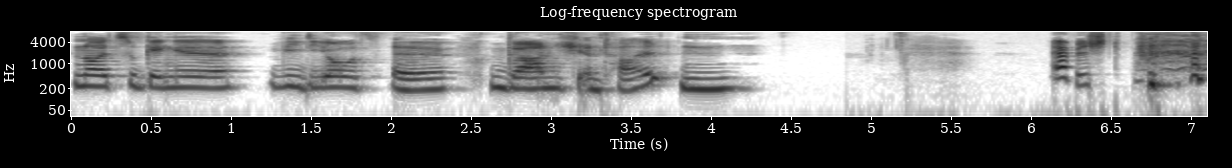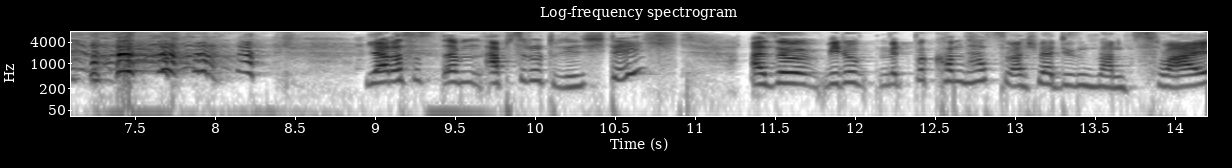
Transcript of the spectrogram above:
Neuzugänge-Videos äh, gar nicht enthalten. Erwischt. ja, das ist ähm, absolut richtig. Also, wie du mitbekommen hast, zum Beispiel diesen Band 2,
